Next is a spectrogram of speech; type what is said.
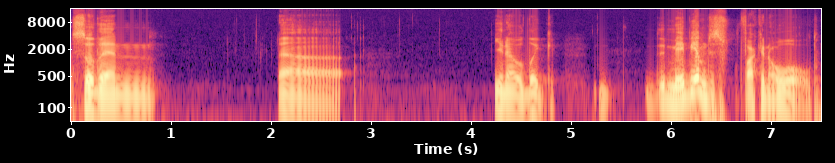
So then uh you know, like maybe I'm just fucking old,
